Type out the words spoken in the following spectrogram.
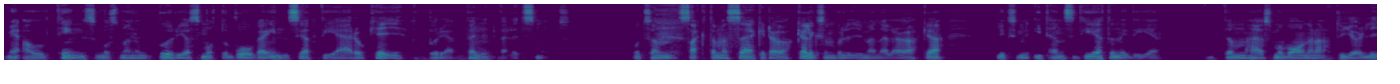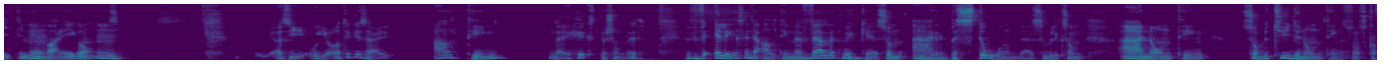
med allting så måste man nog börja smått och våga inse att det är okej att börja väldigt, Mm. väldigt smått. Och sen sakta men säkert öka liksom volymen eller öka liksom intensiteten i det, de här små vanorna, att du gör lite mer Mm. varje gång. Mm. Alltså, och jag tycker så här, allting, det här är högst personligt, eller jag säger inte allting, men väldigt mycket som är bestående, som liksom är någonting som betyder någonting som ska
